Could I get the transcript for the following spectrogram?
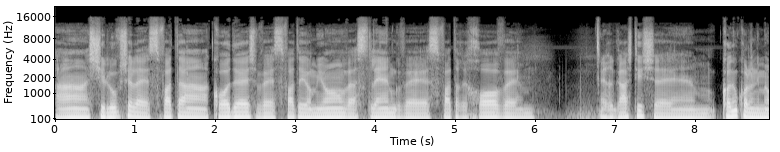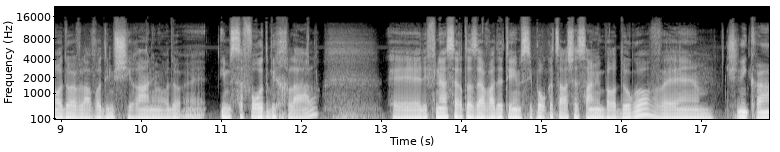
והשילוב של אה, שפת הקודש ושפת היומיום והסלנג ושפת הרחוב, אה, הרגשתי שקודם כל אני מאוד אוהב לעבוד עם שירה, אני מאוד אוהב, עם ספרות בכלל. Uh, לפני הסרט הזה עבדתי עם סיפור קצר של סמי ברדוגו, ו... שנקרא?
